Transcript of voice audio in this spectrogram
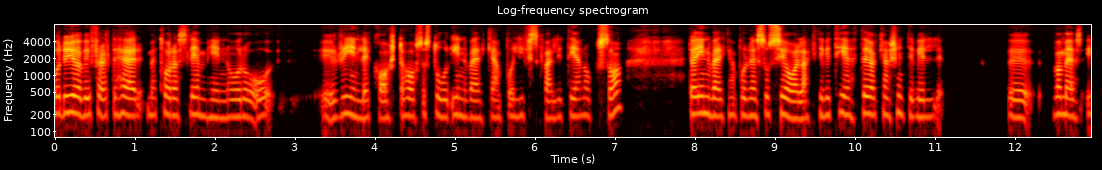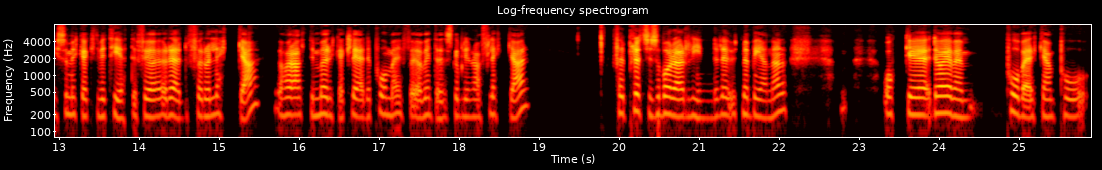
Och det gör vi för att det här med torra slemhinnor och, och urinläckage, det har så stor inverkan på livskvaliteten också. Det har inverkan på den sociala aktiviteten. Jag kanske inte vill uh, vara med i så mycket aktiviteter för jag är rädd för att läcka. Jag har alltid mörka kläder på mig för jag vill inte att det ska bli några fläckar. För plötsligt så bara rinner det ut med benen. Och uh, det har även påverkan på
